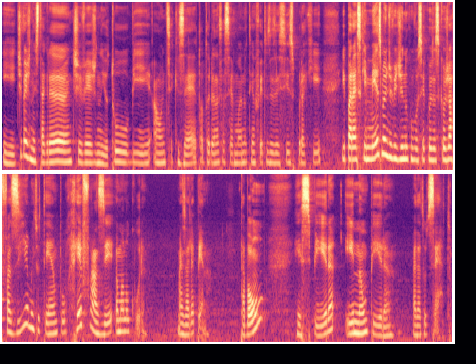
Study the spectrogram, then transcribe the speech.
E te vejo no Instagram, te vejo no YouTube, aonde você quiser. Tô adorando essa semana, eu tenho feito os exercícios por aqui. E parece que mesmo eu dividindo com você coisas que eu já fazia há muito tempo, refazer é uma loucura. Mas vale a pena. Tá bom? Respira e não pira. Vai dar tudo certo.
